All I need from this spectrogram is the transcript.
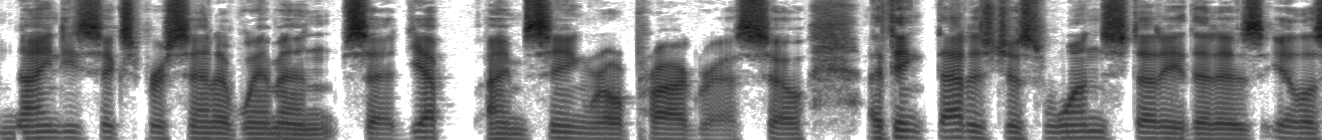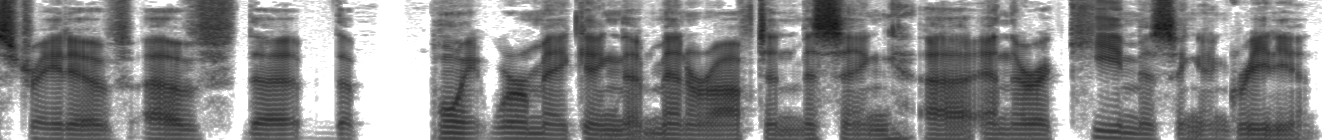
96% of women said, Yep, I'm seeing real progress. So I think that is just one study that is illustrative of the, the point we're making that men are often missing, uh, and they're a key missing ingredient.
